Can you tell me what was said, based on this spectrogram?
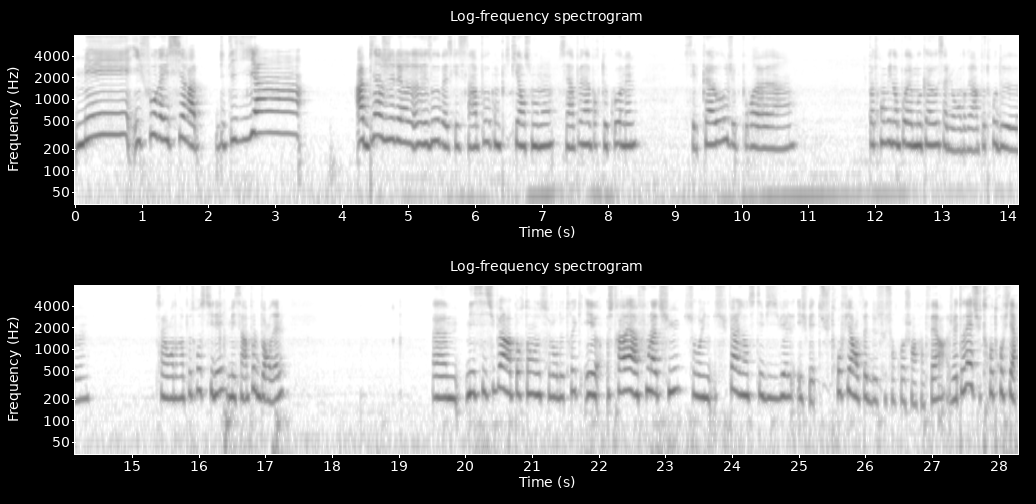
mais il faut réussir à bien bien gérer le réseau parce que c'est un peu compliqué en ce moment. C'est un peu n'importe quoi même. C'est le chaos. Je pour euh, pas trop envie d'employer le mot chaos, ça lui rendrait un peu trop de ça le rendrait un peu trop stylé, mais c'est un peu le bordel. Euh, mais c'est super important ce genre de truc et je travaille à fond là-dessus sur une super identité visuelle et je je suis trop fière en fait de ce sur quoi je suis en train de faire. Je vais être honnête, je suis trop trop fière.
